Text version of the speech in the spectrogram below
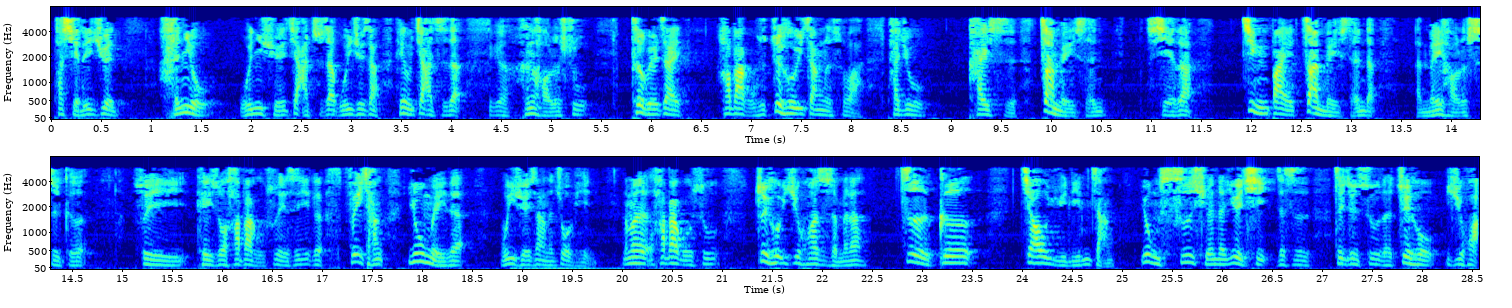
他写了一卷很有。文学价值在文学上很有价值的这个很好的书，特别在哈巴谷是最后一章的时候啊，他就开始赞美神，写了敬拜赞美神的呃美好的诗歌，所以可以说哈巴古书也是一个非常优美的文学上的作品。那么哈巴古书最后一句话是什么呢？这歌交与灵长，用丝弦的乐器，这是这卷书的最后一句话。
